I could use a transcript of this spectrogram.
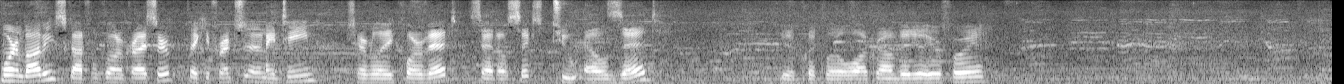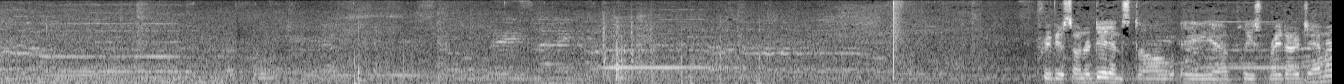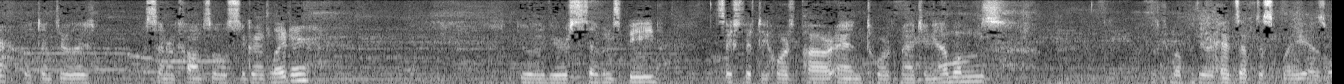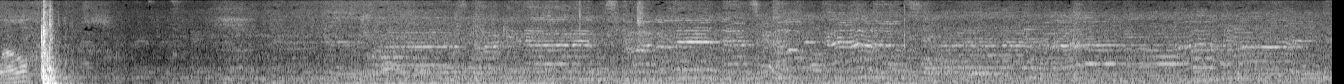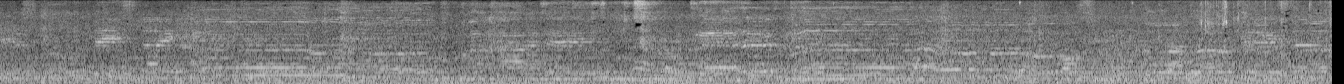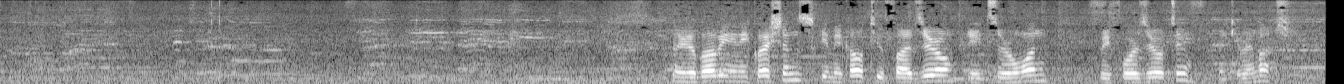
Morning, Bobby. Scott from Kelowna Chrysler. Thank you for interest in 19 Chevrolet Corvette Z06 2LZ. Do a quick little walk around video here for you. Previous owner did install a uh, police radar jammer built in through the center console cigarette lighter. Do have your 7-speed, 650 horsepower and torque matching emblems. It'll come up with your heads-up display as well. There you go, Bobby. Any questions? Give me a call, 250-801-3402. Thank you very much.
